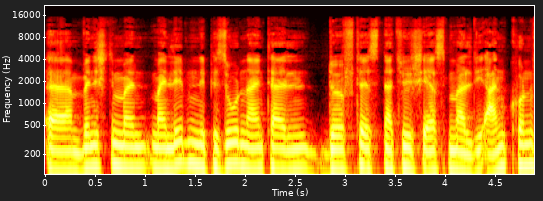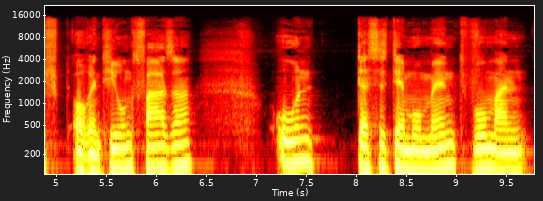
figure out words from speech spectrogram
Ähm, wenn ich mein, mein Leben in Episoden einteilen dürfte, ist natürlich erstmal die Ankunft, Orientierungsphase. Und das ist der Moment, wo man,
